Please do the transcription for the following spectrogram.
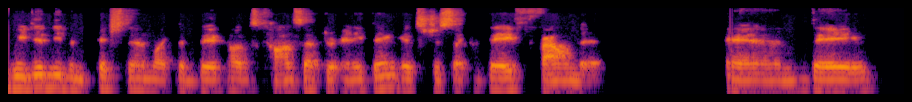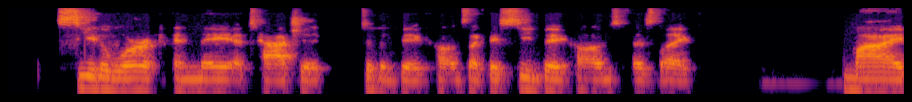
we didn't even pitch them like the big hugs concept or anything it's just like they found it and they see the work and they attach it to the big hugs like they see big hugs as like my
